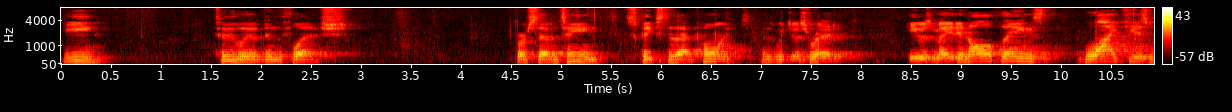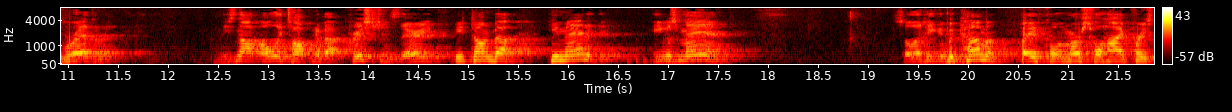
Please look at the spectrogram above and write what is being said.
he too lived in the flesh. Verse 17 speaks to that point as we just read it. He was made in all things like his brethren. He's not only talking about Christians there, he's talking about humanity. He was man. So that he could become a faithful and merciful high priest.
